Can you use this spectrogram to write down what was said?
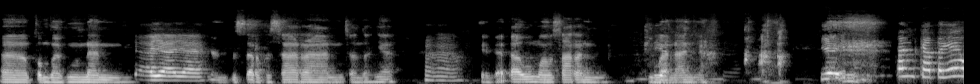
eh, pembangunan Ya ya ya. yang besar-besaran. Contohnya, Ya nggak tahu mau saran di Iya. mananya. Ya itu kan katanya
